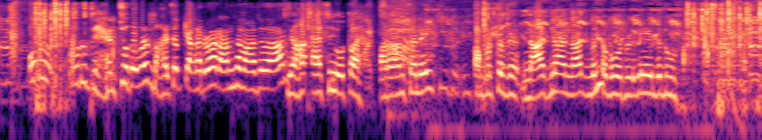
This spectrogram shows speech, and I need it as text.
और बहन चो भाई भाई साहब क्या कर रहा है? आराम से मारो यार। यहाँ ऐसे ही होता है आराम से नहीं। हाँ। अब नाच नाच नाच बंदा बहुत लेकिन इधर दूर।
